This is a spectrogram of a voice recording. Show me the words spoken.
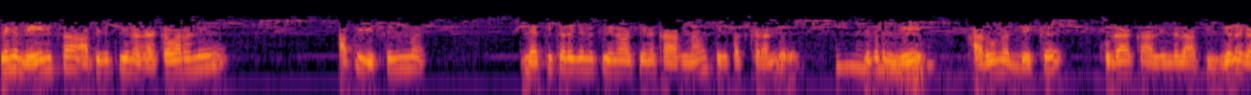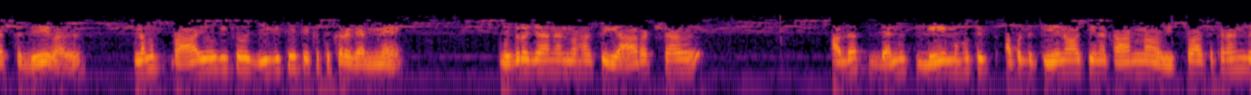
මෙන්න මේ නිසා අපිට තියෙන රැකවරණය අපි විසින්ම නැති කරගෙන තියෙනවා කියන කාරණාව සිහිපත් කරන්න ඕනේ. මේ කරුණ දෙක කුඩා කාලේ ඉඳලා අපි ඉගෙන ගත්ත දේවල් නමුත් ප්‍රායෝගිකව ජීවිතයට එකතු කරගන්නේ බුදුරජාණන් වහන්සේගේ ආරක්ෂාව අදත් දැනුත් මේ මොහොතේ අපිට තියෙනවා කියන කාරණාව විශ්වාස කරන්ද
